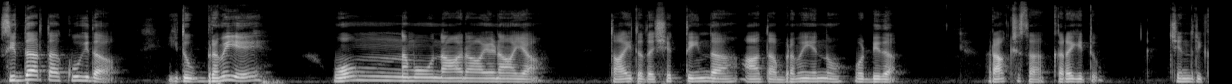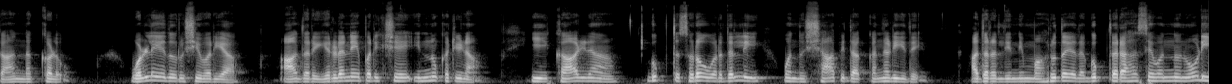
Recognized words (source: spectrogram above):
ಸಿದ್ಧಾರ್ಥ ಕೂಗಿದ, ಇದು ಭ್ರಮೆಯೇ? ಓಂ ನಮೋ ನಾರಾಯಣಾಯ. ತಾಯಿತದ ಶಕ್ತಿಯಿಂದ ಆತ ಭ್ರಮೆಯನ್ನು ಒಡ್ಡಿದ. ರಾಕ್ಷಸ ಕರಗಿತು. ಚಂದ್ರಿಕಾ ನಕ್ಕಳು. ಒಳ್ಳೆಯದು ಋಷಿವರ್ಯ, ಆದರೆ ಎರಡನೇ ಪರೀಕ್ಷೆ ಇನ್ನೂ ಕಠಿಣ. ಈ ಕಾಡಿನ ಗುಪ್ತ ಸರೋವರದಲ್ಲಿ ಒಂದು ಶಾಪಿತ ಕನ್ನಡಿ ಇದೆ. ಅದರಲ್ಲಿ ನಿಮ್ಮ ಹೃದಯದ ಗುಪ್ತ ರಹಸ್ಯವನ್ನು ನೋಡಿ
